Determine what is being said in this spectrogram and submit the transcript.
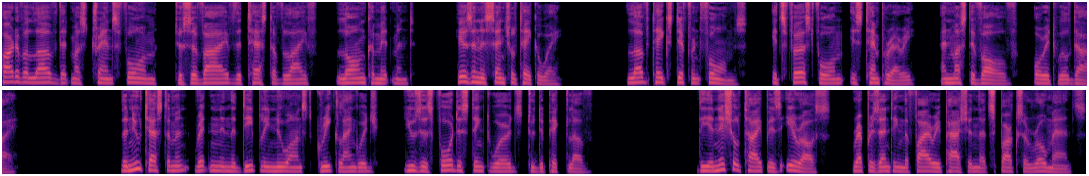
part of a love that must transform to survive the test of life, long commitment. Here's an essential takeaway Love takes different forms. Its first form is temporary and must evolve, or it will die. The New Testament, written in the deeply nuanced Greek language, uses four distinct words to depict love. The initial type is eros, representing the fiery passion that sparks a romance.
